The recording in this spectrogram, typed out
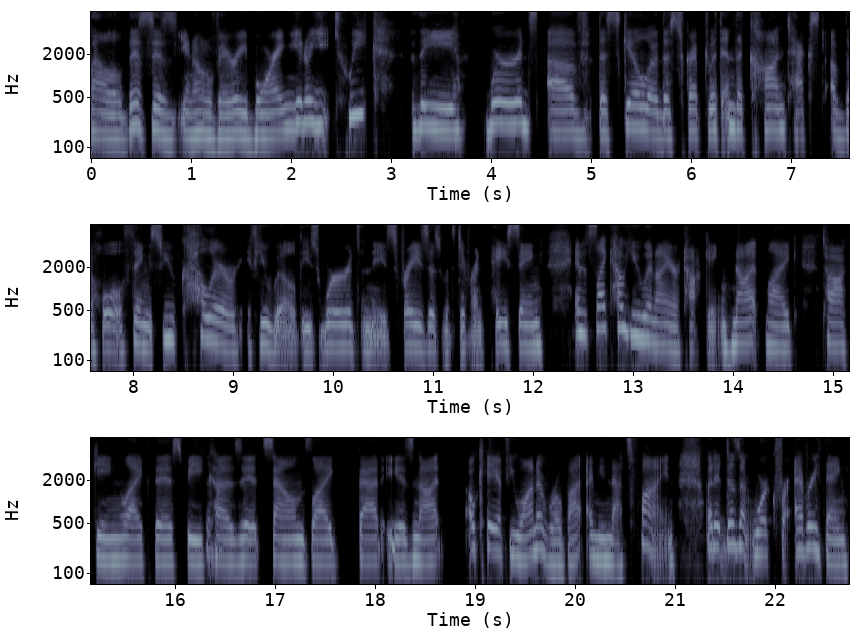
well this is you know very boring you know you tweak the words of the skill or the script within the context of the whole thing. So you color, if you will, these words and these phrases with different pacing. And it's like how you and I are talking, not like talking like this mm-hmm. because it sounds like that is not okay if you want a robot i mean that's fine but it doesn't work for everything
